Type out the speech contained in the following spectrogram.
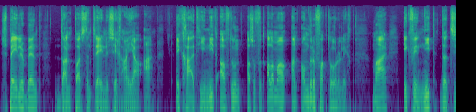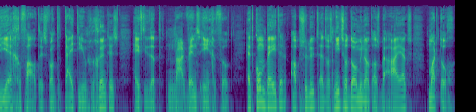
speler bent, dan past een trainer zich aan jou aan. Ik ga het hier niet afdoen alsof het allemaal aan andere factoren ligt. Maar ik vind niet dat Ziyech gefaald is. Want de tijd die hem gegund is, heeft hij dat naar wens ingevuld. Het kon beter, absoluut. Het was niet zo dominant als bij Ajax. Maar toch,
